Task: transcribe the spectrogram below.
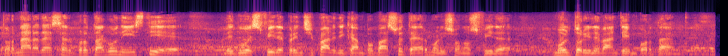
tornare ad essere protagonisti e le due sfide principali di Campobasso e Termoli sono sfide molto rilevanti e importanti.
